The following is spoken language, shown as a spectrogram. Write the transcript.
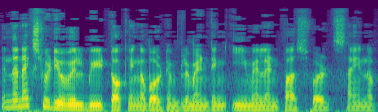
In the next video we'll be talking about implementing email and password sign up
